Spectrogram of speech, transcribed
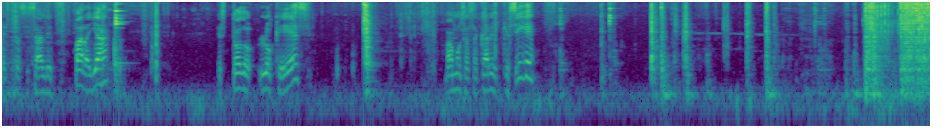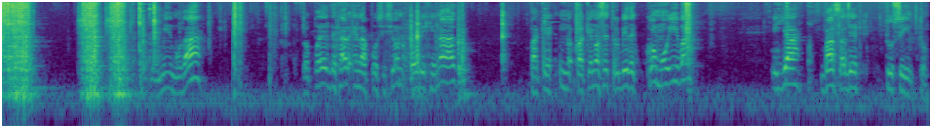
Esta se sale para allá. Es todo lo que es. Vamos a sacar el que sigue. Lo mismo da lo puedes dejar en la posición original para que, para que no se te olvide cómo iba y ya va a salir tu cinto.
